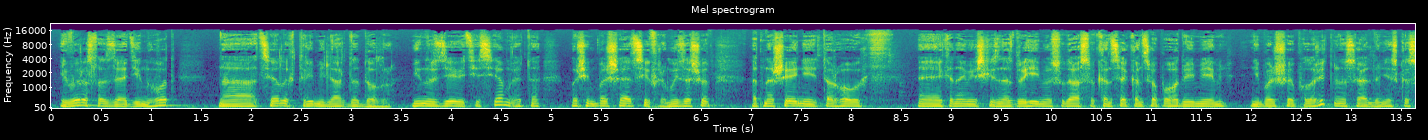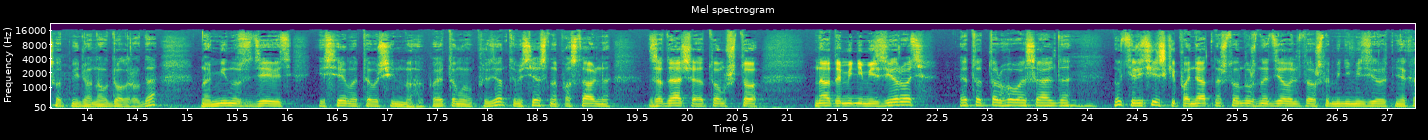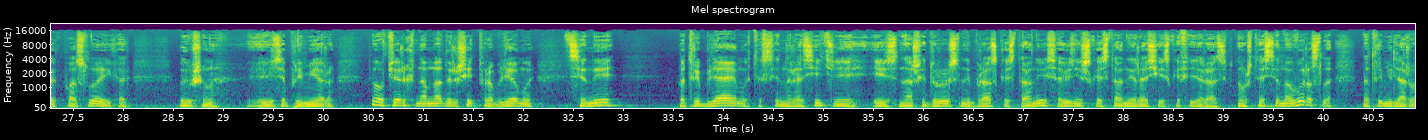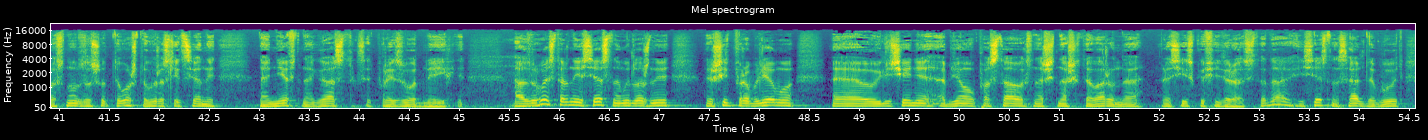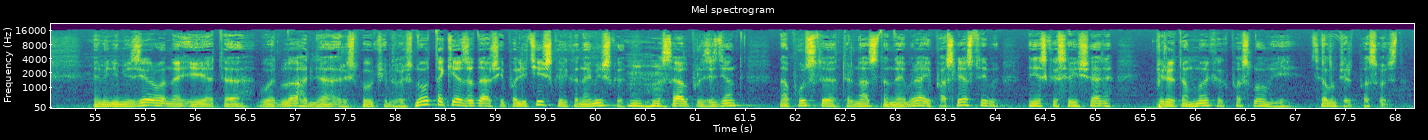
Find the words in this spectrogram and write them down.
и выросло за один год на целых 3 миллиарда долларов. Минус 9,7 – это очень большая цифра. Мы за счет отношений торговых Э, экономически с другими государствами, в конце концов, по году имеем небольшое положительное сальдо, несколько сот миллионов долларов, да, но минус 9,7 – это очень много. Поэтому президентом, естественно, поставлена задача о том, что надо минимизировать это торговое сальдо. Ну, теоретически понятно, что нужно делать для того, чтобы минимизировать меня как послу и как бывшему вице-премьеру. Ну, во-первых, нам надо решить проблемы цены потребляемых, так сказать, носителей из нашей дружественной братской страны, союзнической страны Российской Федерации. Потому что если оно выросло на 3 миллиарда, в основном за счет того, что выросли цены на нефть, на газ, так сказать, производные их. А с другой стороны, естественно, мы должны решить проблему э, увеличения объемов поставок наших товаров на Российскую Федерацию. Тогда, естественно, сальдо будет минимизировано, и это будет благо для Республики Беларусь. Ну, вот такие задачи, и политическая, и экономическая, угу. поставил президент напутствие 13 ноября, и последствия несколько совещаний передо мной как послом и в целом перед посольством.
